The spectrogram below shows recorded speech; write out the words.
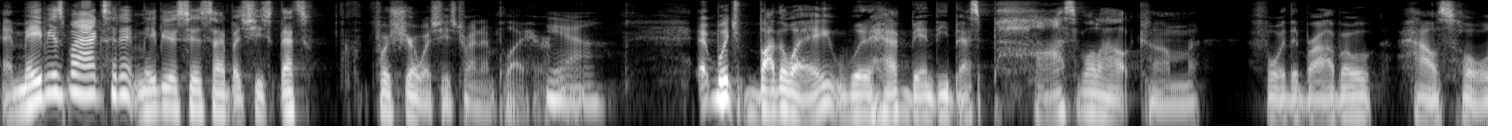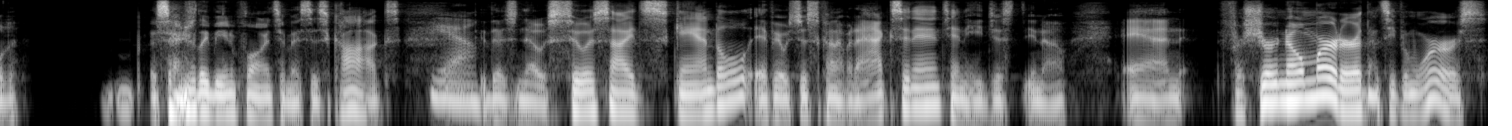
And maybe it's by accident, maybe it's suicide, but she's that's for sure what she's trying to imply here. yeah. Uh, which, by the way, would have been the best possible outcome for the Bravo household, essentially being Florence and Mrs. Cox. Yeah. There's no suicide scandal if it was just kind of an accident and he just, you know, and for sure no murder. That's even worse.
